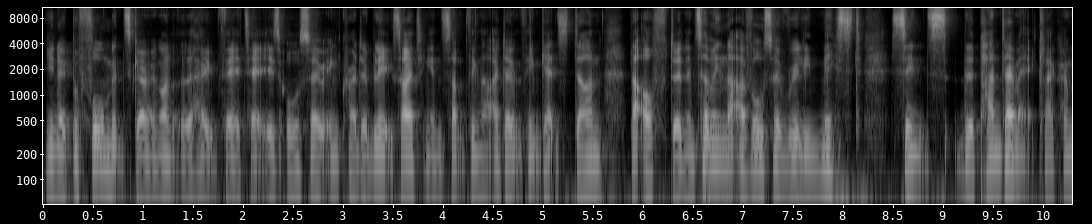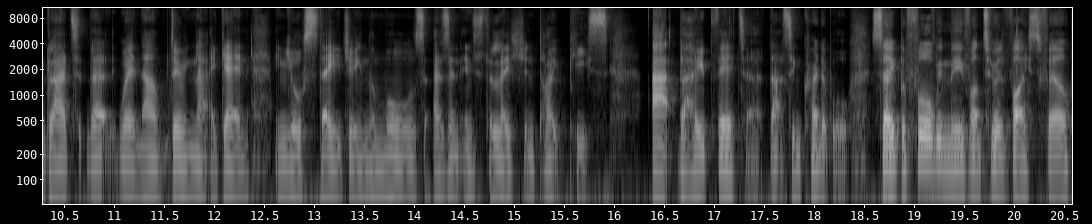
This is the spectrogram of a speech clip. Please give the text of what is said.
you know, performance going on at the Hope Theatre is also incredibly exciting and something that I don't think gets done that often and something that I've also really missed since the pandemic. Like I'm glad that we're now doing that again and you're staging the Moors as an installation type piece at the Hope Theatre. That's incredible. So before we move on to advice, Phil,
